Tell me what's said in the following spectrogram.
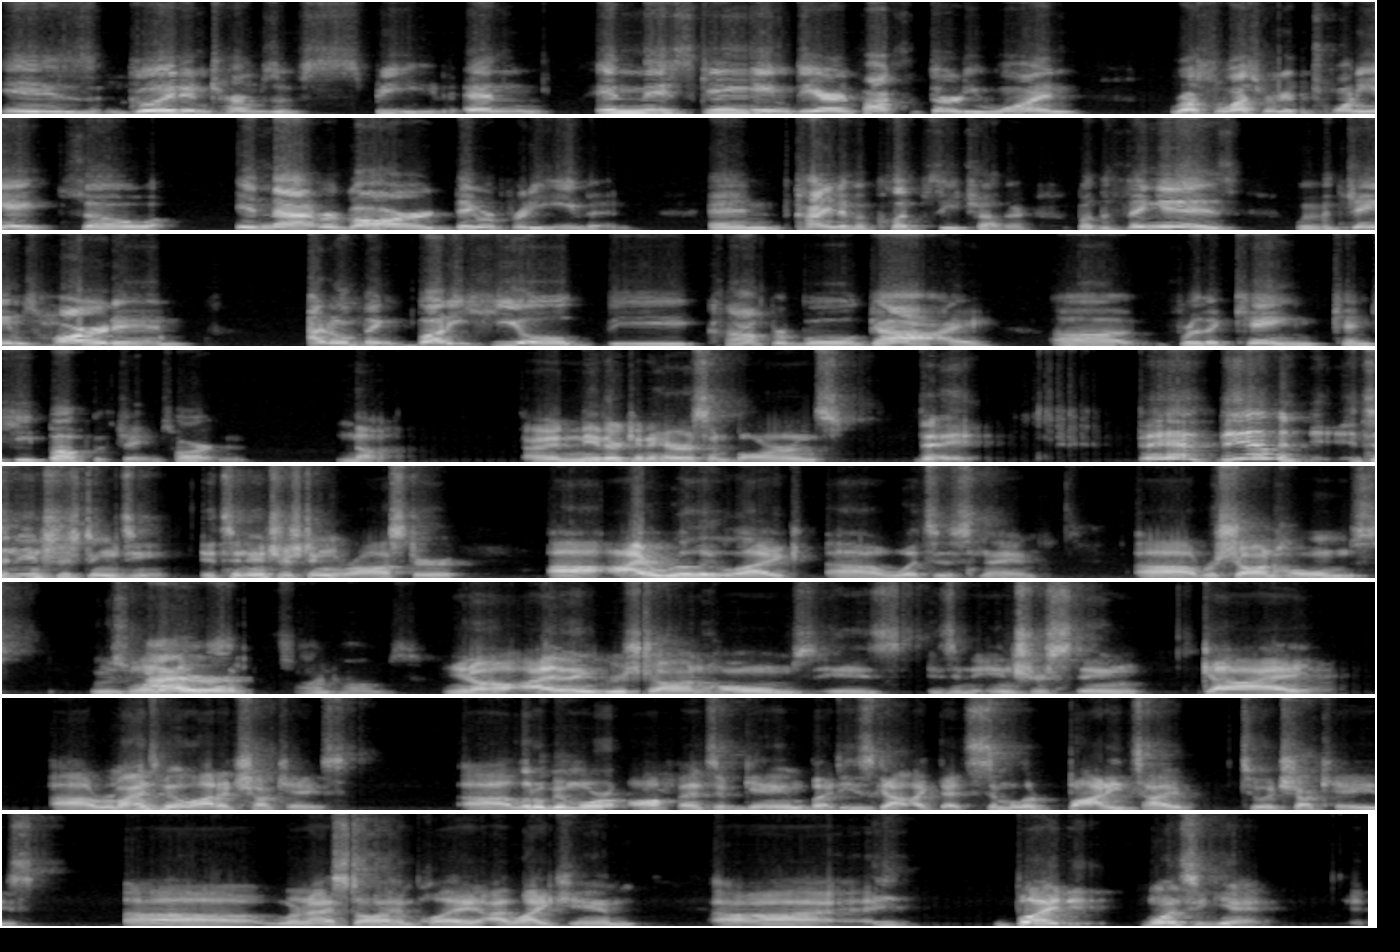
is good in terms of speed. And in this game, De'Aaron Fox at 31, Russell Westbrook at 28. So in that regard, they were pretty even and kind of eclipse each other. But the thing is, with James Harden, I don't think Buddy Hield, the comparable guy uh, for the King, can keep up with James Harden. No, I mean neither can Harrison Barnes. They they have, they have an, it's an interesting team. It's an interesting roster. Uh, I really like uh, what's his name, uh, Richaun Holmes, who's one of I their. love Sean Holmes. You know, I think Rashawn Holmes is is an interesting guy. Uh, reminds me a lot of Chuck Hayes. Uh, a little bit more offensive game, but he's got like that similar body type to a Chuck Hayes. Uh, when I saw him play, I like him. Uh, but once again,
